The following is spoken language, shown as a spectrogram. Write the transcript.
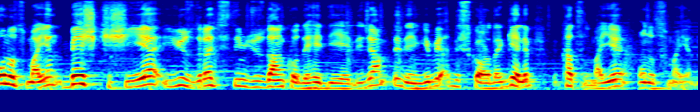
unutmayın. 5 kişiye 100 lira Steam cüzdan kodu hediye edeceğim. Dediğim gibi Discord'a gelip katılmayı unutmayın.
